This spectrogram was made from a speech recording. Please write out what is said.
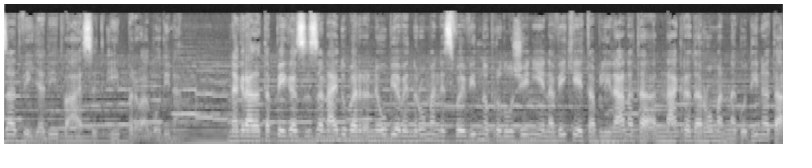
за 2021 година. Наградата Пегас за најдобар необјавен роман е своевидно продолжение на веќе етаблираната награда Роман на годината,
